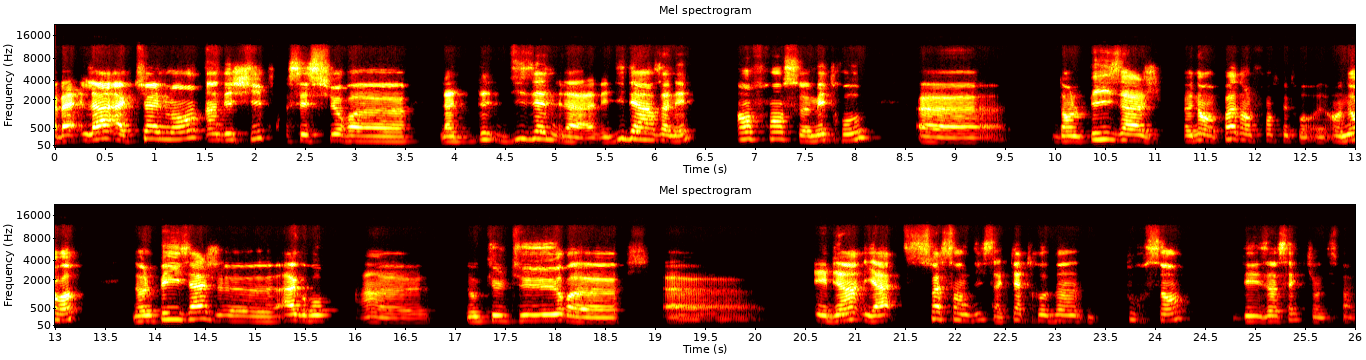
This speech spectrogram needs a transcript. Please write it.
Eh ben, Là, actuellement, un des chiffres, c'est sur euh, la dizaine, les dix dernières années, en France métro, euh, dans le paysage, euh, non, pas dans le France métro, en Europe, dans le paysage agro, hein, donc culture, eh bien, il y a 70 à 80% des insectes qui ont disparu.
